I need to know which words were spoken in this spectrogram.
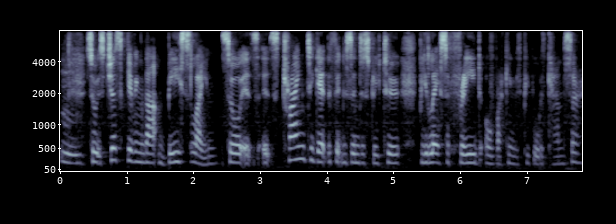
Mm. So it's just giving that baseline. So it's it's trying to get the fitness industry to be less afraid of working with people with cancer.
